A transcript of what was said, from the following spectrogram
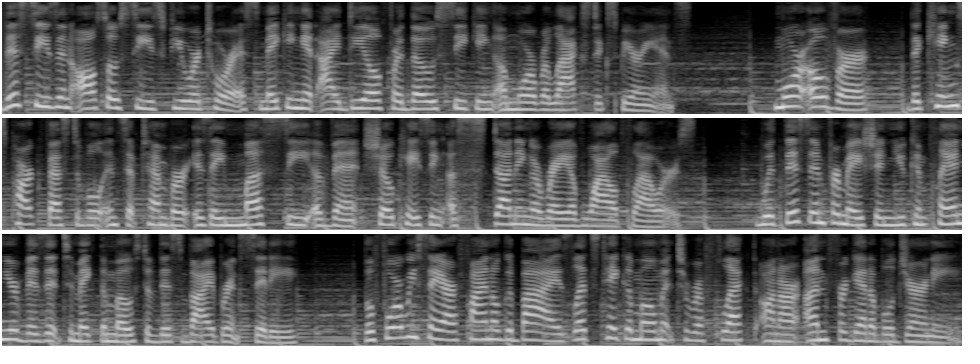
This season also sees fewer tourists, making it ideal for those seeking a more relaxed experience. Moreover, the Kings Park Festival in September is a must-see event showcasing a stunning array of wildflowers. With this information, you can plan your visit to make the most of this vibrant city. Before we say our final goodbyes, let's take a moment to reflect on our unforgettable journey.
